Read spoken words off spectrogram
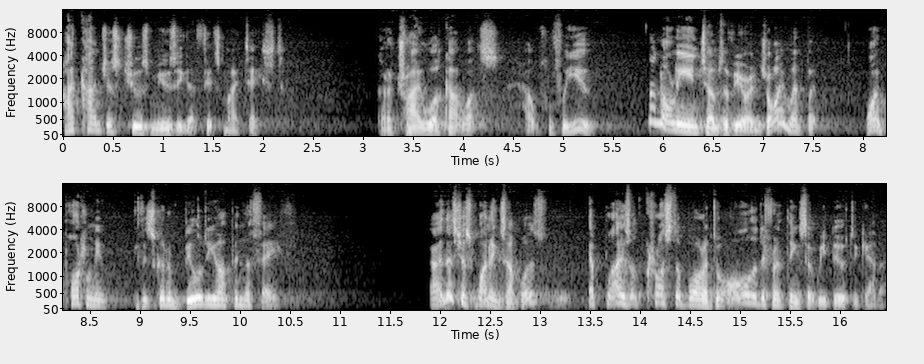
I can't just choose music that fits my taste. Got to try work out what's helpful for you. Not only in terms of your enjoyment, but more importantly, if it's going to build you up in the faith. And that's just one example. It applies across the board to all the different things that we do together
